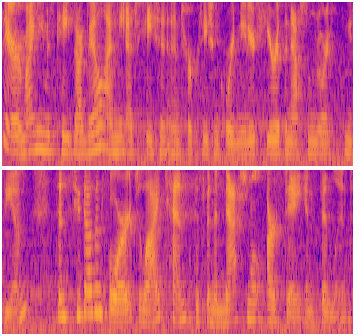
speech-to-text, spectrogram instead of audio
there, my name is Kate Dugdale. I'm the Education and Interpretation Coordinator here at the National Nordic Museum. Since 2004, July 10th has been the National Art Day in Finland.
